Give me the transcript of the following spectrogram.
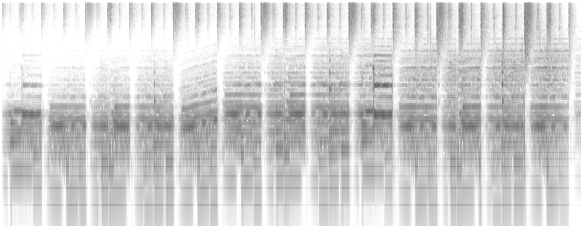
Thank you.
